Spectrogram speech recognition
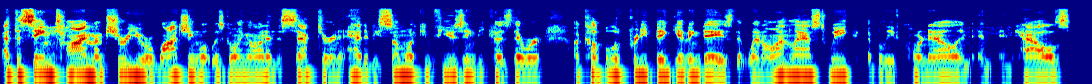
At the same time, I'm sure you were watching what was going on in the sector, and it had to be somewhat confusing because there were a couple of pretty big giving days that went on last week. I believe Cornell and, and, and Cal's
